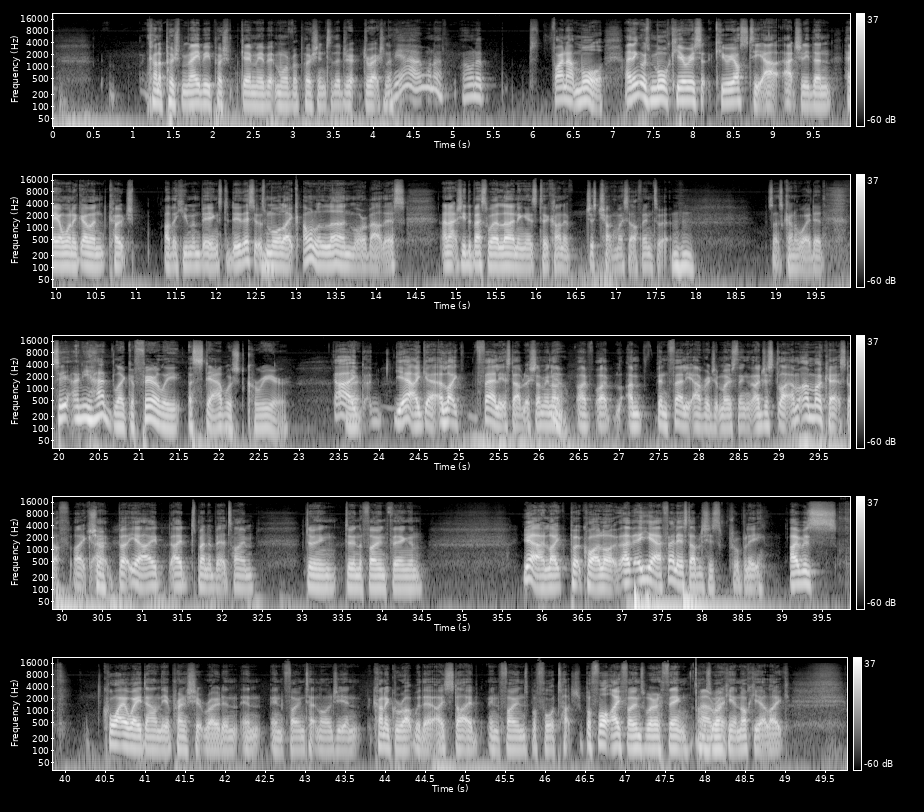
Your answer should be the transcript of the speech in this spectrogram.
kind of pushed maybe push gave me a bit more of a push into the dir- direction of yeah, I want to I want to find out more. I think it was more curious curiosity actually than hey, I want to go and coach other human beings to do this. It was more like I want to learn more about this, and actually the best way of learning is to kind of just chunk myself into it. Mm-hmm. So that's kind of what I did. See, and you had like a fairly established career. I, Right. yeah, I get like fairly established. I mean, Yeah. I've, I've I've I've been fairly average at most things. I just like I'm I'm okay at stuff. Like, Sure. uh, but yeah, I I spent a bit of time doing doing the phone thing and yeah, like put quite a lot. Uh, yeah, fairly established is probably. I was quite a way down the apprenticeship road in, in, in phone technology and kind of grew up with it. I started in phones before touch before iPhones were a thing. I was Oh, right. working at Nokia, like,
